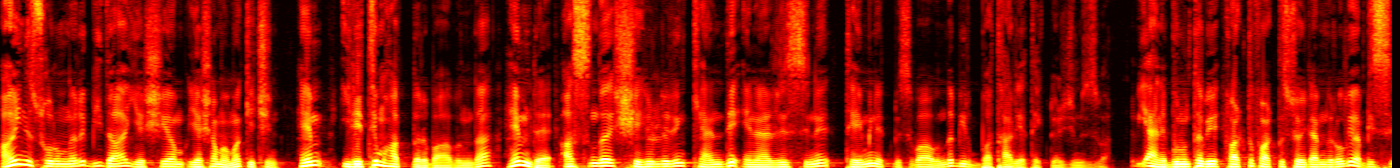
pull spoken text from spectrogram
Aynı sorunları bir daha yaşayam yaşamamak için hem iletim hatları babında hem de aslında şehirlerin kendi enerjisini temin etmesi babında bir batarya teknolojimiz var. Yani bunun tabii farklı farklı söylemler oluyor. Biz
